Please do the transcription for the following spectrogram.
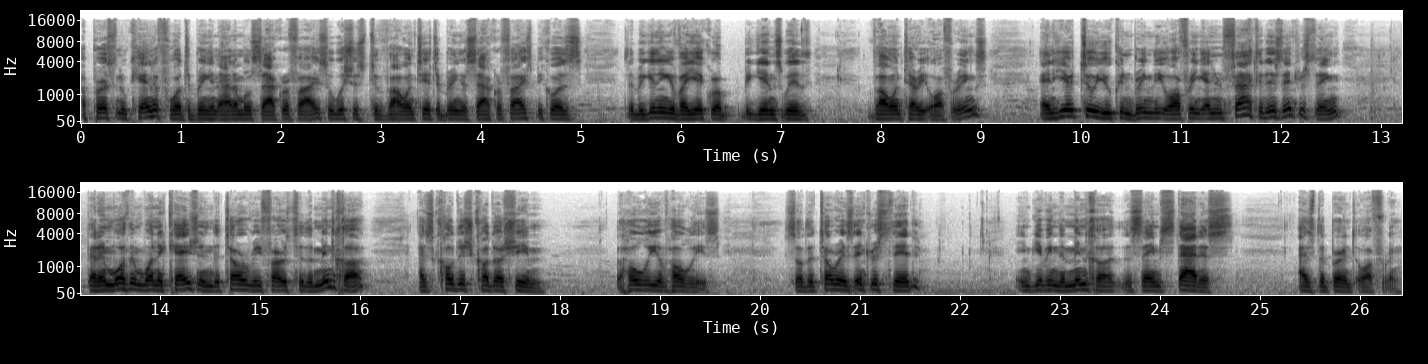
a person who can't afford to bring an animal sacrifice, who wishes to volunteer to bring a sacrifice, because the beginning of Vayikra begins with voluntary offerings. And here too, you can bring the offering. And in fact, it is interesting that on more than one occasion, the Torah refers to the mincha as Kodesh Kodashim, the Holy of Holies. So the Torah is interested in giving the mincha the same status as the burnt offering.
